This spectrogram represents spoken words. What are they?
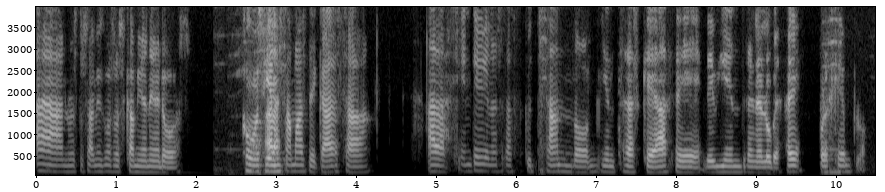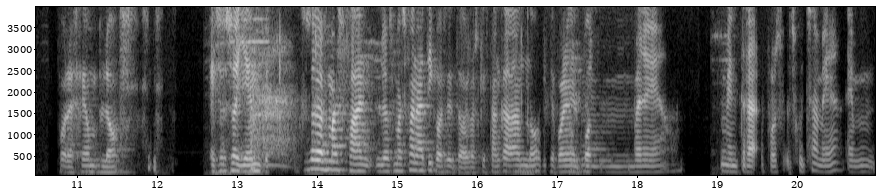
a nuestros amigos los camioneros? Como a las amas de casa, a la gente que nos está escuchando mientras que hace de vientre en el VC, por ejemplo. Por ejemplo, esos oyentes. Esos son los más fan, los más fanáticos de todos, los que están cagando y se ponen el podcast. Hombre, mientras, pues escúchame, ¿eh?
